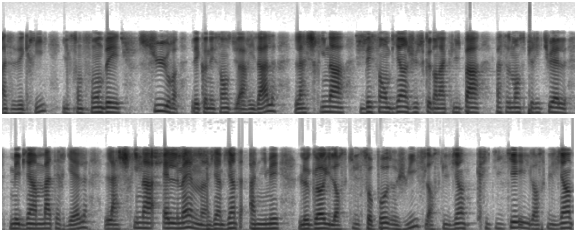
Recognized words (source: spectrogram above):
à ces écrits. Ils sont fondés sur les connaissances du Harizal. La Shrina descend bien jusque dans la Klippa, pas seulement spirituelle, mais bien matérielle. La Shrina elle-même vient bien animer le Goy lorsqu'il s'oppose aux Juifs, lorsqu'il vient critiquer, lorsqu'il vient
